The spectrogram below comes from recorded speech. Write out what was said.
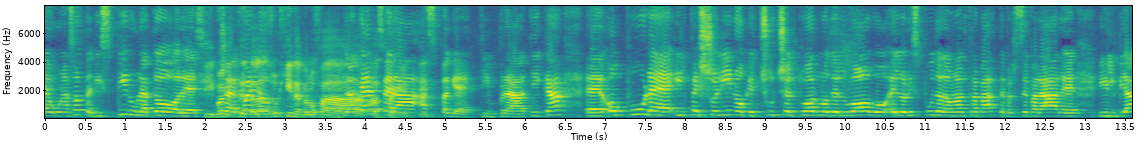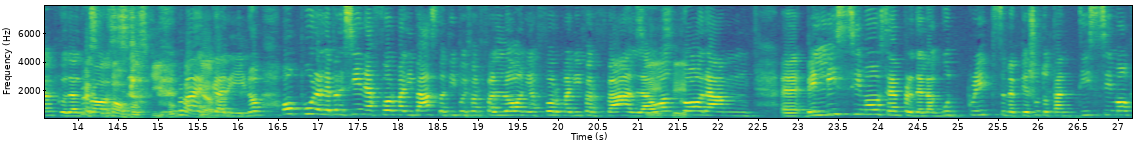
è una sorta di spirulatore. Sì, voi cioè mettete quello- la zucchina e ve lo fa la a tempera spaghetti. a spaghetti in pratica eh, oppure il pesciolino che ciuccia il tuorlo dell'uovo e lo risputa da un'altra parte per separare il bianco dal Questo rosso fa un po' schifo, però ma è avanti. carino oppure le presine a forma di pasta tipo i farfalloni a forma di farfalla Sì, o sì. ancora mh, eh, bellissimo sempre della Good Crips mi è piaciuto tantissimo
